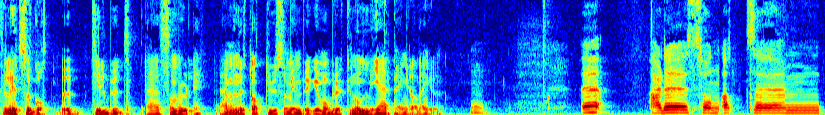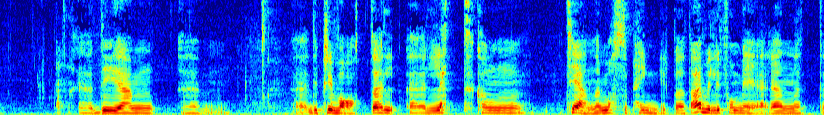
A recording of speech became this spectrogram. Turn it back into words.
til å gi et så godt eh, tilbud eh, som mulig. Eh, men uten at du som innbygger må bruke noe mer penger av den grunn. Eh, er det sånn at eh, de, eh, de private lett kan tjene masse penger på dette? Vil de få mer enn et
